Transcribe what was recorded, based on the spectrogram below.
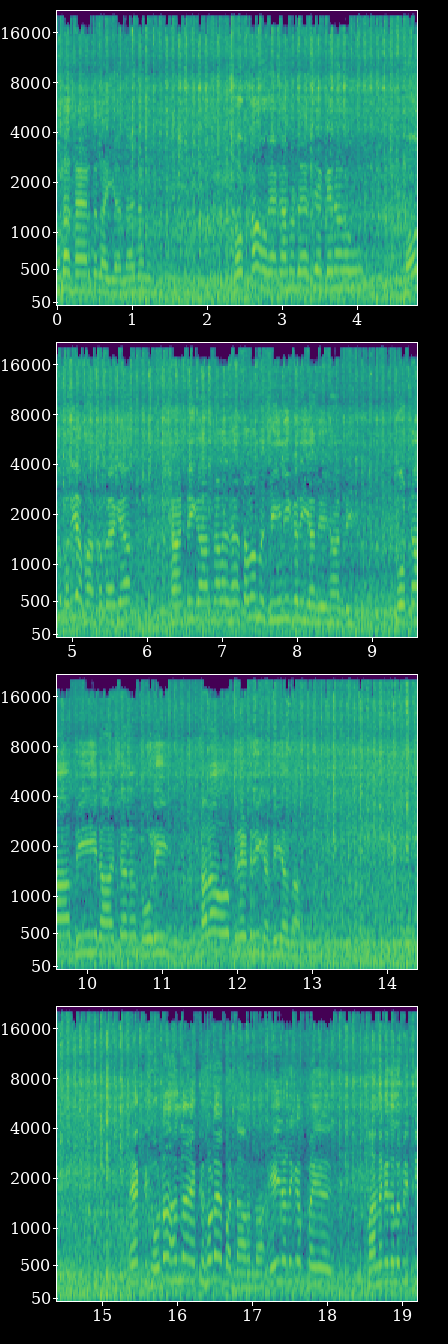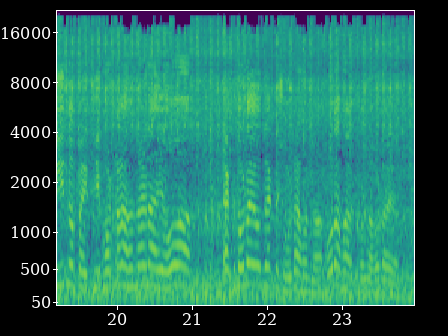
ਉਹਦਾ ਸਾਈਡ ਤੇ ਲਾਈ ਜਾਂਦਾ ਇਹਨਾਂ ਨੂੰ। ਸੌਖਾ ਹੋ ਗਿਆ ਕੰਮ ਵੈਸੇ ਅੱਗੇ ਨਾਲੋਂ। ਬਹੁਤ ਵਧੀਆ ਫ਼ਰਕ ਪੈ ਗਿਆ। ਛਾਂਟੀ ਕਰਨ ਵਾਲਾ ਸਿਸਟਮ ਮਸ਼ੀਨ ਹੀ ਕਰੀ ਜਾਂਦੀ ਹੈ ਛਾਂਟੀ ਮੋਟਾ ਵੀ ਰਾਸ਼ਨ, ਗੋਲੀ, ਸਾਰਾ ਉਹ ਗ੍ਰੇਡਰ ਹੀ ਕੱਢੀ ਜਾਂਦਾ। ਇੱਕ ਛੋਟਾ ਹੁੰਦਾ, ਇੱਕ ਥੋੜਾ ਵੱਡਾ ਹੁੰਦਾ। ਇਹ ਜਾਣੀ ਕਿ ਪੈ- ਮੰਨ ਕੇ ਚਲੋ ਵੀ 30 ਤੋਂ 35 ਫੁੱਟ ਵਾਲਾ ਹੁੰਦਾ ਜਿਹੜਾ ਇਹ ਉਹ ਆ। ਇੱਕ ਥੋੜਾ ਉਹਦਾ ਇੱਕ ਛੋਟਾ ਹੁੰਦਾ। ਉਹਦਾ ਫ਼ਰਕ ਹੁੰਦਾ ਥੋੜਾ ਜਿਹਾ।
